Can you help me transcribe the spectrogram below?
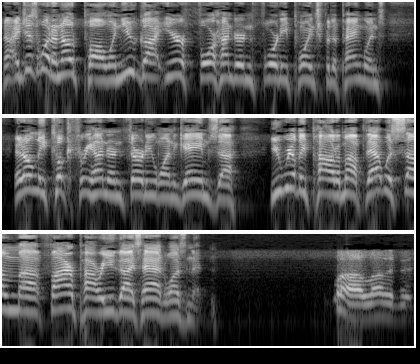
Now, I just want to note, Paul, when you got your 440 points for the Penguins, it only took 331 games. Uh, you really piled them up. That was some uh, firepower you guys had, wasn't it? Well, a lot of it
